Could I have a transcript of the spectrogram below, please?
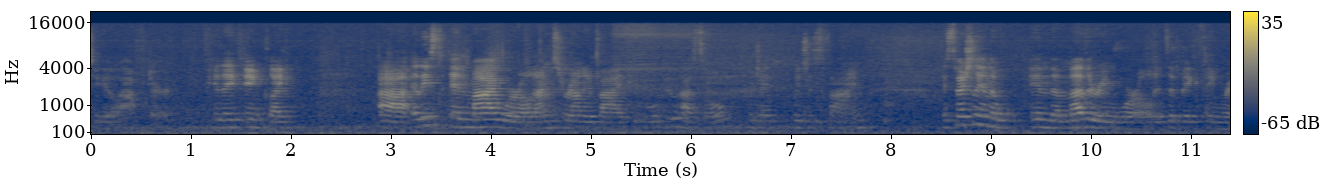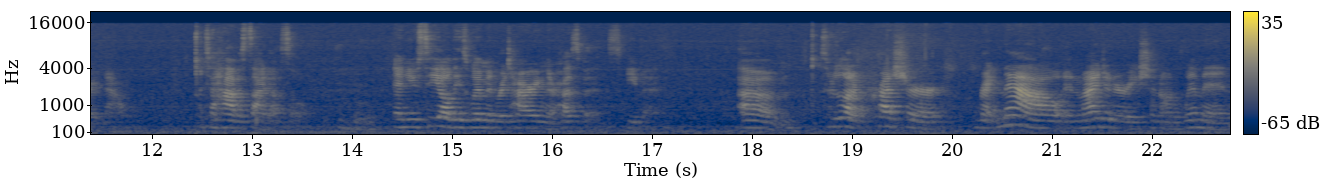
to go after because I think like uh, at least in my world, I'm surrounded by people who hustle, which I which is fine. Especially in the in the mothering world, it's a big thing right now to have a side hustle, and you see all these women retiring their husbands even. Um, so there's a lot of pressure right now in my generation on women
